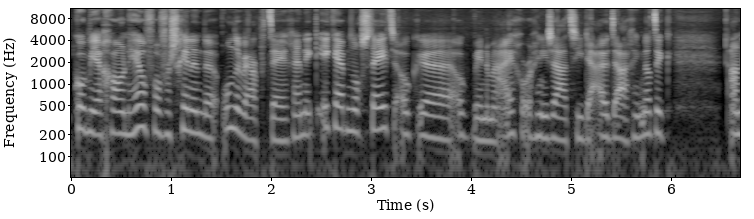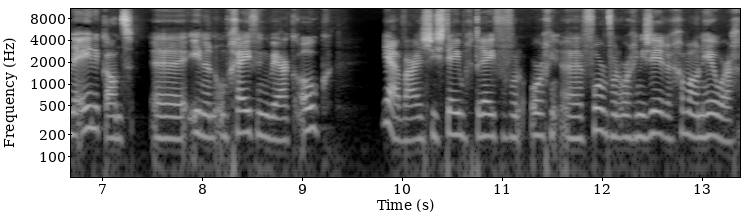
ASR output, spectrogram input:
kom je gewoon heel veel verschillende onderwerpen tegen. En ik, ik heb nog steeds ook, eh, ook binnen mijn eigen organisatie de uitdaging dat ik aan de ene kant eh, in een omgeving werk ook. Ja, waar een systeemgedreven van eh, vorm van organiseren gewoon heel erg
